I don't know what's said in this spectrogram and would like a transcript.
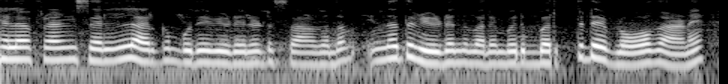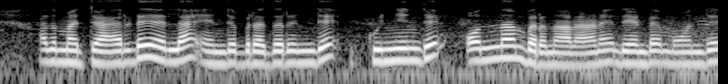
ഹലോ ഫ്രണ്ട്സ് എല്ലാവർക്കും പുതിയ വീഡിയോയിലോട്ട് സ്വാഗതം. ഇന്നത്തെ വീഡിയോ എന്ന് പറയുമ്പോൾ ഒരു ബർത്ത്ഡേ വ്ളോഗാണ് അത് മറ്റാരുടെ അല്ല എന്റെ ബ്രദറിന്റെ കുഞ്ഞിന്റെ ഒന്നാം പിറന്നാളാണ്. ഇതേന്റെ മോന്റെ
